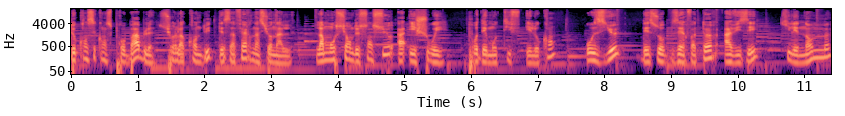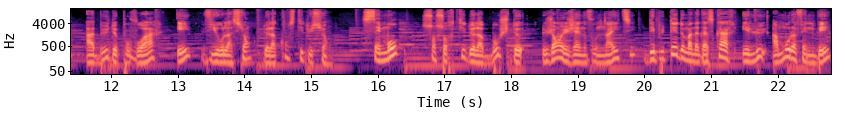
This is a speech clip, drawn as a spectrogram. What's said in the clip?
de conséquences probables sur la conduite des affaires nationales. La motion de censure a échoué pour des motifs éloquents aux yeux des observateurs avisés qui les nomment abus de pouvoir et violation de la Constitution. Ces mots sont sortis de la bouche de Jean-Eugène Vunaiti, député de Madagascar élu à Mourafenbe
